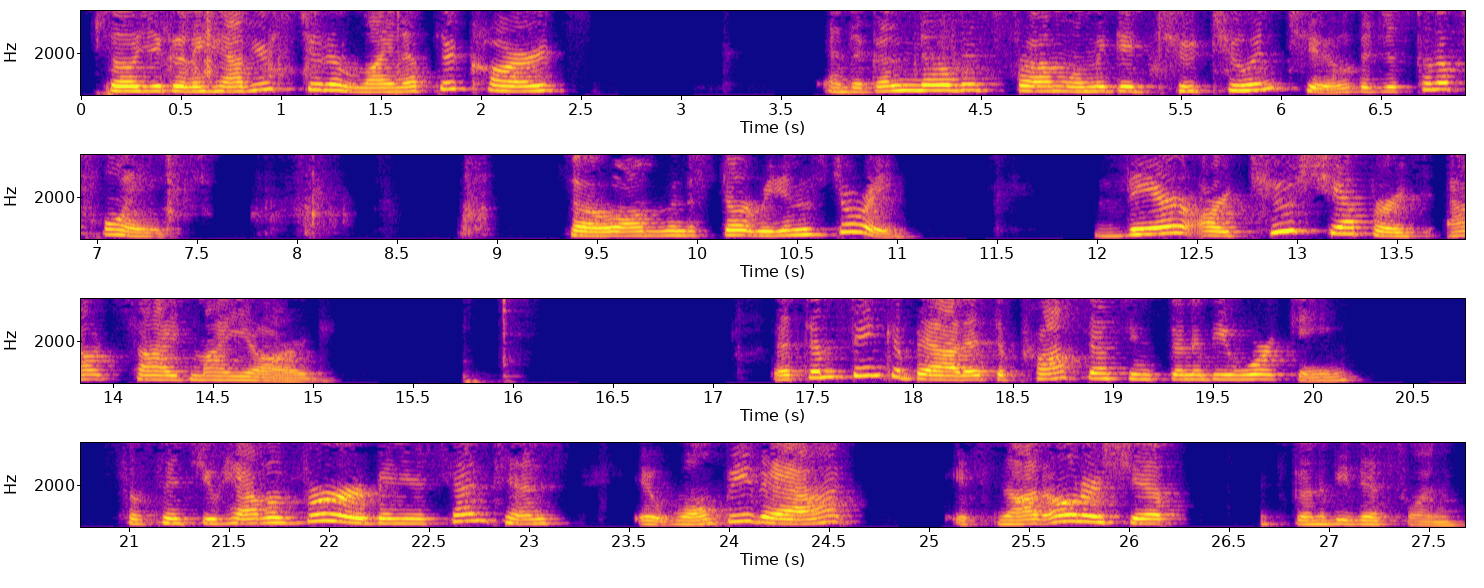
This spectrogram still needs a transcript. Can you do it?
So you're going to have your student line up their cards. And they're going to know this from when we did two, two, and two. They're just going to point. So I'm going to start reading the story. There are two shepherds outside my yard. Let them think about it. The processing is going to be working. So since you have a verb in your sentence, it won't be that. It's not ownership. It's going to be this one.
